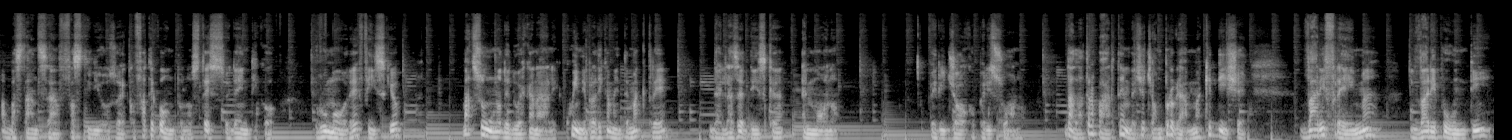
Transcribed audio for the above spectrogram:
abbastanza fastidioso. Ecco, fate conto, lo stesso identico rumore, fischio, ma su uno dei due canali. Quindi praticamente Mac 3 dal Laserdisc è mono per il gioco, per il suono. Dall'altra parte invece c'è un programma che dice vari frame vari punti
